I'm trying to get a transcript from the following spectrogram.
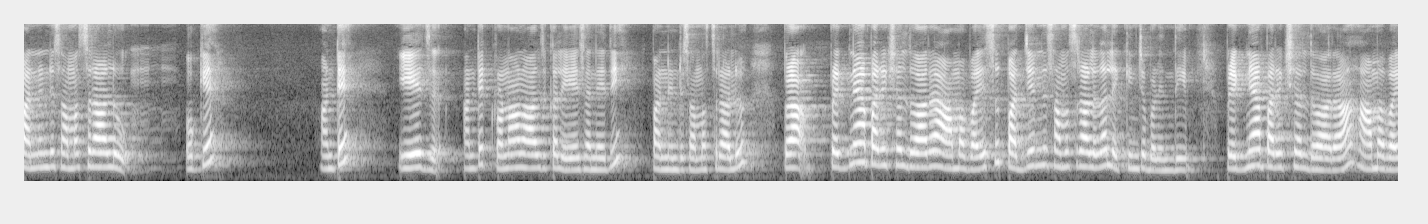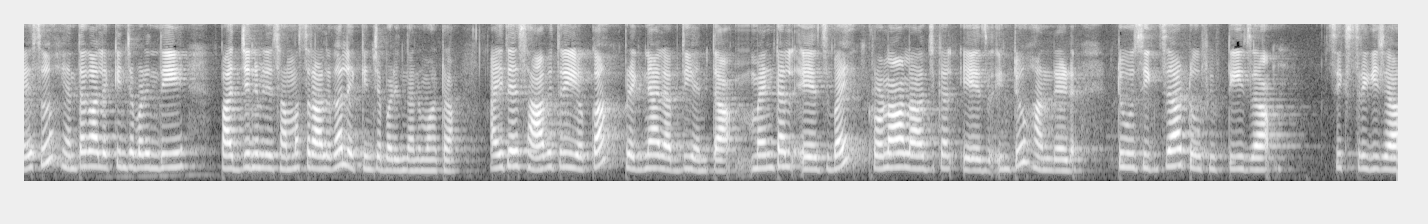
పన్నెండు సంవత్సరాలు ఓకే? అంటే ఏజ్ అంటే క్రొనాలాజికల్ ఏజ్ అనేది పన్నెండు సంవత్సరాలు. ప్ర ప్రజ్ఞా పరీక్షల ద్వారా ఆమె వయసు పద్దెనిమిది సంవత్సరాలుగా లెక్కించబడింది. ప్రజ్ఞా పరీక్షల ద్వారా ఆమె వయసు ఎంతగా లెక్కించబడింది? పద్దెనిమిది సంవత్సరాలుగా లెక్కించబడింది అనమాట అయితే సావిత్రి యొక్క ప్రజ్ఞా లబ్ధి ఎంత? Mental age by chronological age into hundred. Two సిక్సా టూ ఫిఫ్టీజా సిక్స్ త్రీజా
